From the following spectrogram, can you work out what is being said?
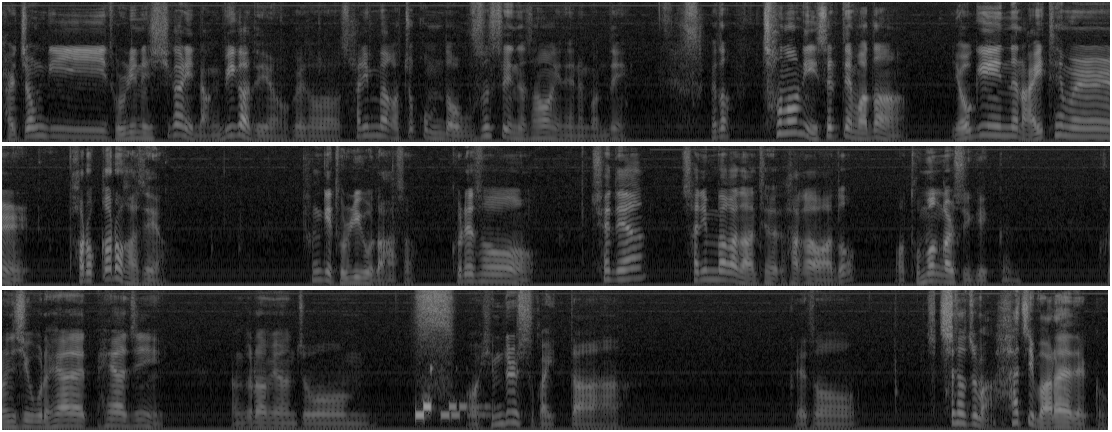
발전기 돌리는 시간이 낭비가 돼요. 그래서 살인마가 조금 더 웃을 수 있는 상황이 되는 건데 그래서 천 원이 있을 때마다 여기에 있는 아이템을 바로 깔아 가세요. 한 개 돌리고 나서 그래서 최대한 살인마가 나한테 다가와도 어, 도망갈 수 있게끔 그런 식으로 해야 해야지 안 그러면 좀 어, 힘들 수가 있다. 그래서 진짜 좀 하지 말아야 될 거.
